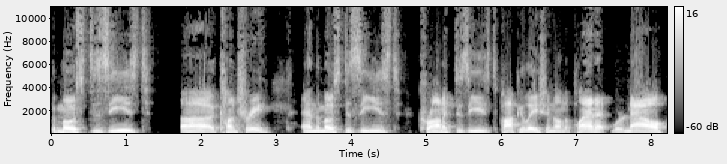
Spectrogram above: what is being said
the most diseased uh, country and the most diseased, chronic diseased population on the planet. We're now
